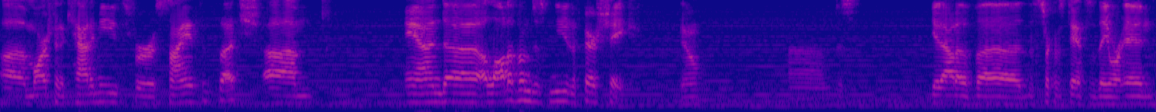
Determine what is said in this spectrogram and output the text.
uh, Martian academies for science and such, um, and uh, a lot of them just needed a fair shake. You know, um, just get out of uh, the circumstances they were in.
